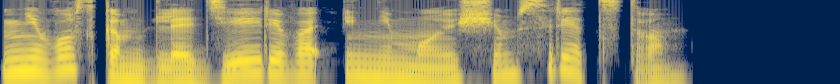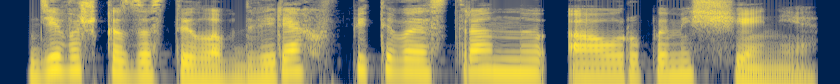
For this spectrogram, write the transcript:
Не воском для дерева и не моющим средством. Девушка застыла в дверях, впитывая странную ауру помещения.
